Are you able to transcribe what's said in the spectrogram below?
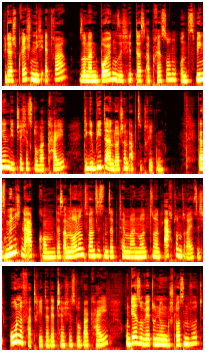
widersprechen nicht etwa, sondern beugen sich Hitlers Erpressung und zwingen die Tschechoslowakei, die Gebiete an Deutschland abzutreten. Das Münchner Abkommen, das am 29. September 1938 ohne Vertreter der Tschechoslowakei und der Sowjetunion geschlossen wird,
